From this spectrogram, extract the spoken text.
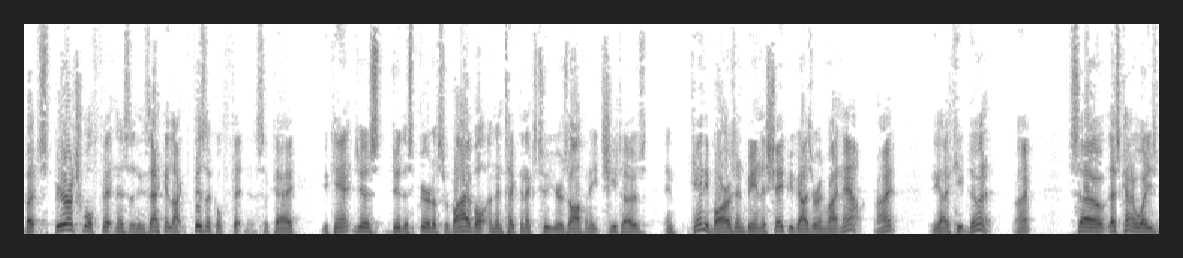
But spiritual fitness is exactly like physical fitness, okay? You can't just do the spirit of survival and then take the next two years off and eat Cheetos and candy bars and be in the shape you guys are in right now, right? You gotta keep doing it, right? So that's kind of what he's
